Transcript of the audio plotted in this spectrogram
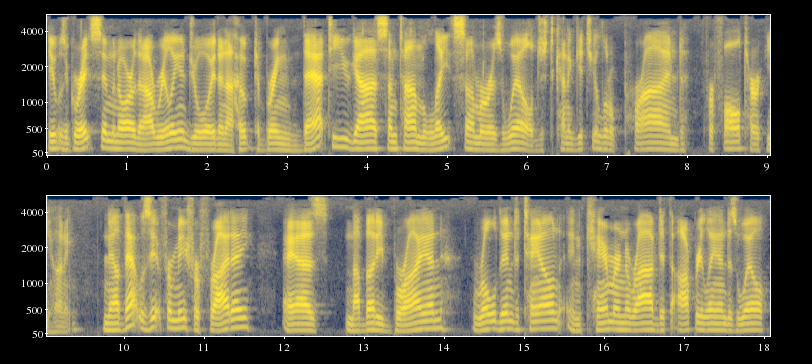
it was a great seminar that I really enjoyed, and I hope to bring that to you guys sometime late summer as well, just to kind of get you a little primed for fall turkey hunting. Now, that was it for me for Friday, as my buddy Brian rolled into town, and Cameron arrived at the Opryland as well,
